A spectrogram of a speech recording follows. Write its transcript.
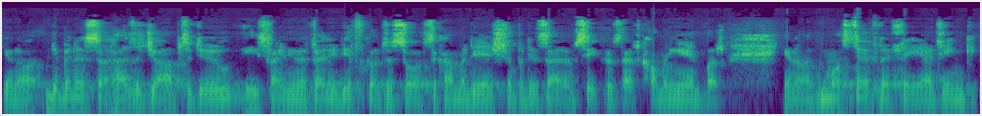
you know, the minister has a job to do. He's finding it very difficult to source accommodation for the asylum seekers that are coming in. But you know, most definitely, I think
